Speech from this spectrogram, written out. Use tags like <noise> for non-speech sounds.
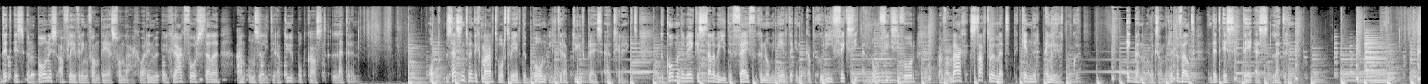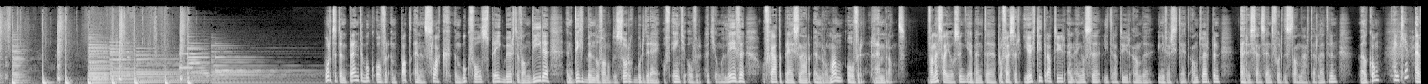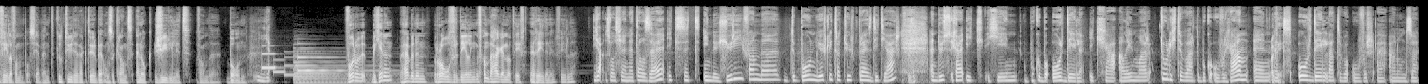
Dit is een bonusaflevering van DS Vandaag, waarin we u graag voorstellen aan onze literatuurpodcast Letteren. Op 26 maart wordt weer de Boon Literatuurprijs uitgereikt. De komende weken stellen we je de vijf genomineerden in de categorie fictie en non-fictie voor, maar vandaag starten we met de kinder- en jeugdboeken. Ik ben Alexander Lippenveld en dit is DS Letteren. Wordt het een prentenboek over een pad en een slak, een boek vol spreekbeurten van dieren, een dichtbundel van op de zorgboerderij of eentje over het jonge leven, of gaat de prijs naar een roman over Rembrandt? Vanessa Joosen, jij bent eh, professor jeugdliteratuur en Engelse literatuur aan de Universiteit Antwerpen en recensent voor de Standaard der Letteren. Welkom. Dank je. En Vele van den Bos, jij bent cultuurredacteur bij onze krant en ook jurylid van de Boon. Ja. Voor we beginnen, we hebben een rolverdeling <laughs> vandaag en dat heeft een reden, hè, Vele? Ja, zoals jij net al zei, ik zit in de jury van de, de Boon Jeugdliteratuurprijs dit jaar. Mhm. En dus ga ik geen boeken beoordelen. Ik ga alleen maar toelichten waar de boeken over gaan. En het oordeel laten we over eh, aan onze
